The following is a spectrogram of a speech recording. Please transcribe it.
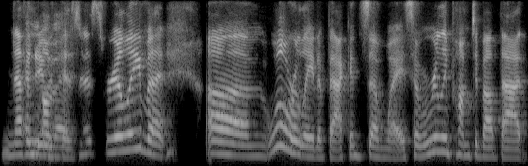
nothing to do with it. business really, but um, we'll relate it back in some way. So we're really pumped about that.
